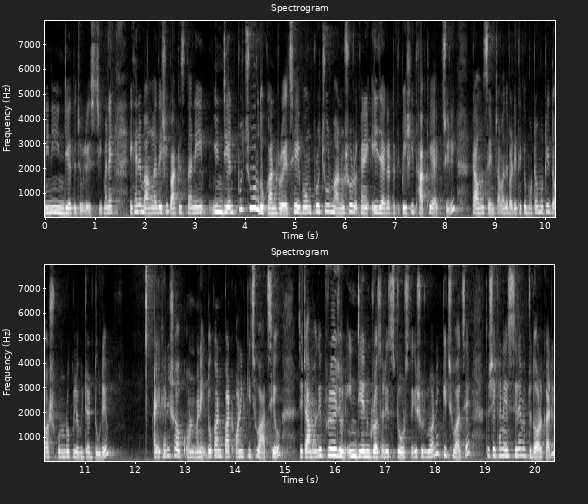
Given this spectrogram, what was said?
মিনি ইন্ডিয়াতে চলে এসেছি। মানে এখানে বাংলাদেশি, পাকিস্তানি ইন্ডিয়ান প্রচুর দোকান রয়েছে এবং প্রচুর মানুষও এখানে এই জায়গাটাতে বেশি থাকে অ্যাকচুয়ালি টাউন সেন্টার আমাদের বাড়ি থেকে মোটামুটি দশ পনেরো কিলোমিটার দূরে। আর এখানে সব মানে দোকানপাট অনেক কিছু আছেও, যেটা আমাদের প্রয়োজন ইন্ডিয়ান গ্রসারি স্টোর্স থেকে শুরু করে অনেক কিছু আছে। তো সেখানে এসেছিলাম একটু দরকারি,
